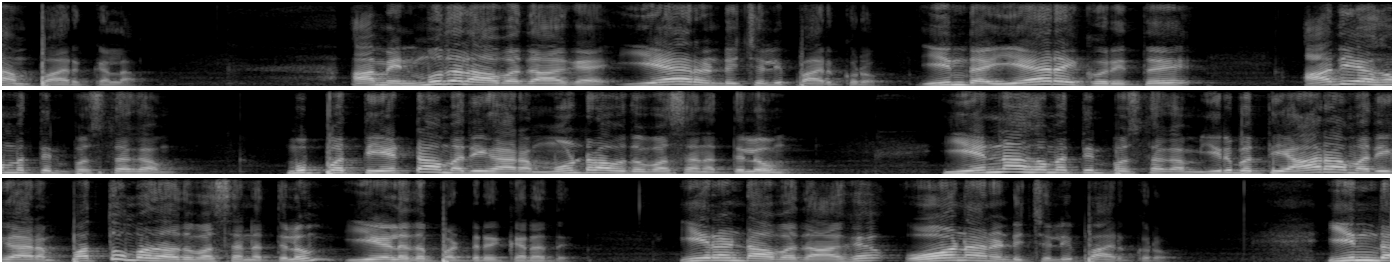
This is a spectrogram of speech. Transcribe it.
நாம் பார்க்கலாம். ஐ மீன் முதலாவதாக ஏர் என்று சொல்லி பார்க்கிறோம். இந்த ஏரை குறித்து ஆதியாகமத்தின் புஸ்தகம் முப்பத்தி எட்டாம் அதிகாரம் மூன்றாவது வசனத்திலும் எண்ணாகமத்தின் புஸ்தகம் இருபத்தி ஆறாம் அதிகாரம் பத்தொன்பதாவது வசனத்திலும் எழுதப்பட்டிருக்கிறது. இரண்டாவதாக ஓனான் என்று சொல்லி பார்க்கிறோம். இந்த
